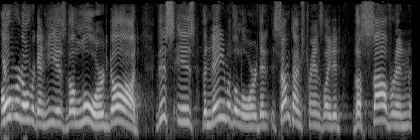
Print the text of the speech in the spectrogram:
Over and over again, He is the Lord God. This is the name of the Lord that is sometimes translated the sovereign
